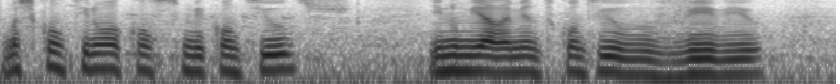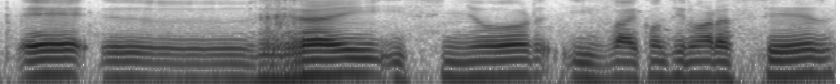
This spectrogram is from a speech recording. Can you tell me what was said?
mas continuam a consumir conteúdos e nomeadamente o conteúdo de vídeo é uh, rei e senhor e vai continuar a ser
